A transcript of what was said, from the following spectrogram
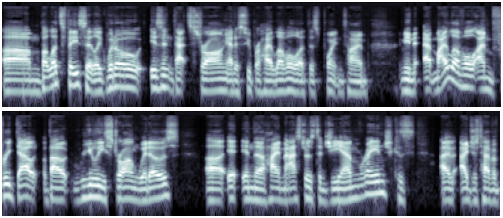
Um, but let's face it, like Widow isn't that strong at a super high level at this point in time. I mean, at my level, I'm freaked out about really strong Widows uh, in the high masters to GM range because I I just have a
